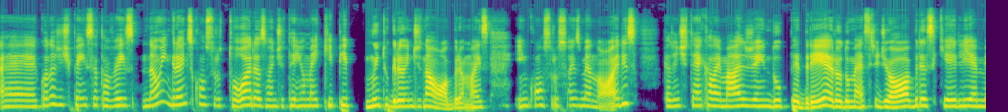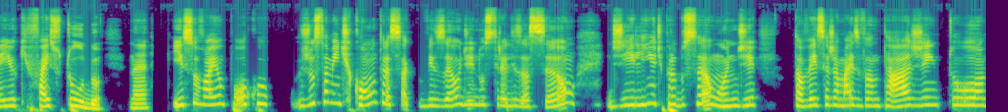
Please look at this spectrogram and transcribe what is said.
é, quando a gente pensa, talvez, não em grandes construtoras, onde tem uma equipe muito grande na obra, mas em construções menores, que a gente tem aquela imagem do pedreiro, do mestre de obras, que ele é meio que faz tudo, né? Isso vai um pouco justamente contra essa visão de industrialização de linha de produção, onde talvez seja mais vantagem tu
